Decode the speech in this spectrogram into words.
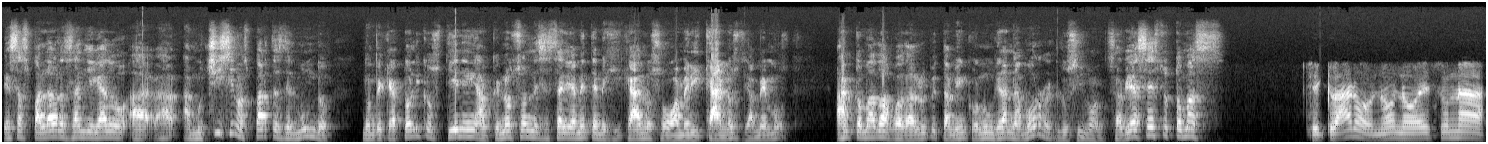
Esas palabras han llegado a, a muchísimas partes del mundo, donde católicos tienen, aunque no son necesariamente mexicanos o americanos, llamemos, han tomado a Guadalupe también con un gran amor, Lucibón. ¿Sabías esto, Tomás? Sí, claro, no, no, es una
